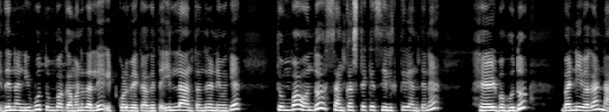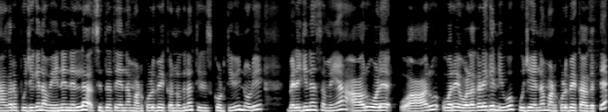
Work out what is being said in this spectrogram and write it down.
ಇದನ್ನು ನೀವು ತುಂಬ ಗಮನದಲ್ಲಿ ಇಟ್ಕೊಳ್ಬೇಕಾಗುತ್ತೆ. ಇಲ್ಲ ಅಂತಂದರೆ ನಿಮಗೆ ತುಂಬ ಒಂದು ಸಂಕಷ್ಟಕ್ಕೆ ಸಿಲುಕ್ತೀರಿ ಅಂತಲೇ ಹೇಳಬಹುದು. ಬನ್ನಿ, ಇವಾಗ ನಾಗರ ಪೂಜೆಗೆ ನಾವು ಏನೇನೆಲ್ಲ ಸಿದ್ಧತೆಯನ್ನು ಮಾಡ್ಕೊಳ್ಬೇಕು ಅನ್ನೋದನ್ನು ತಿಳಿಸ್ಕೊಡ್ತೀವಿ. ನೋಡಿ, ಬೆಳಗಿನ ಸಮಯ ಆರು ಒಳೆ, ಆರೂವರೆ ಒಳಗಡೆಗೆ ನೀವು ಪೂಜೆಯನ್ನು ಮಾಡ್ಕೊಳ್ಬೇಕಾಗತ್ತೆ.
